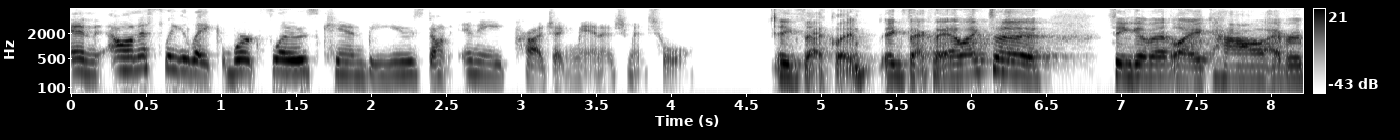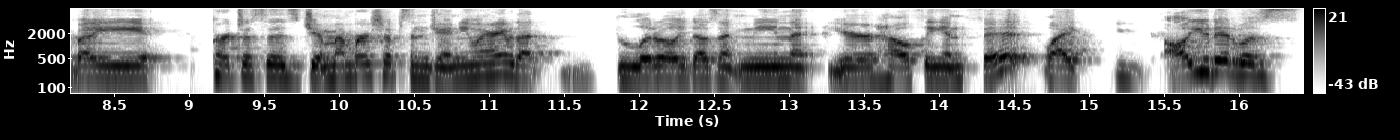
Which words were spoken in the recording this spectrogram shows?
And honestly like workflows can be used on any project management tool. Exactly. Exactly. I like to think of it like how everybody purchases gym memberships in January, but that literally doesn't mean that you're healthy and fit. Like you, all you did was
